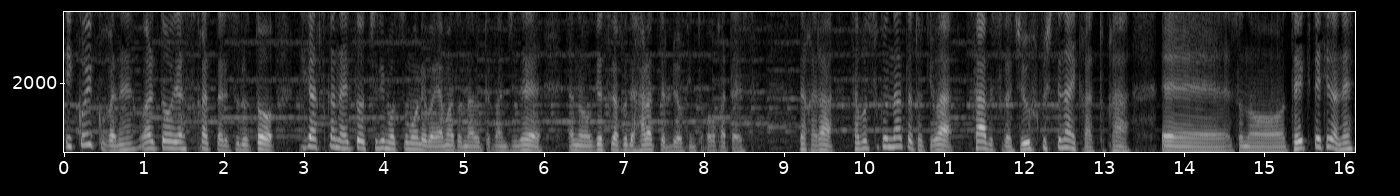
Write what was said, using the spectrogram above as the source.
一個一個がね、割と安かったりすると、気がつかないと塵も積もれば山となるって感じで、あの、月額で払ってる料金とか多かったです。だから、サブスクになった時は、サービスが重複してないかとか、えー、その、定期的なね、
